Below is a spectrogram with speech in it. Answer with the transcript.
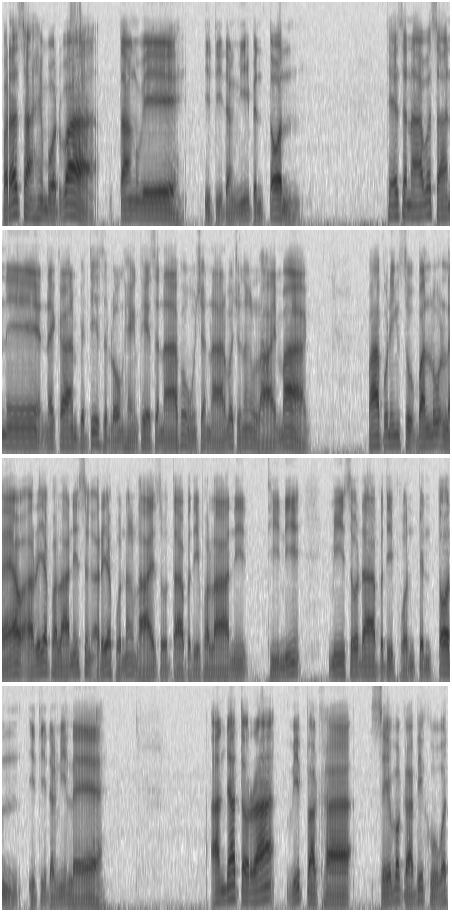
ปรัสะแห่งบทว่า ตังเว อิติดังนี้เป็นต้น เทศนาวสานเนในการเป็นที่สลงแห่งเทศนาพระหูชนานว่าชนทั้งหลายมากปาปุริงสุบรรลุแล้ว อริยพลานี้ซึ่งอริยผลทั้งหลาย โสตาปฏิพลานี้ทีนี้มีโสดาปฏิผลเป็นต้น อิติดังนี้แล อัญญตระวิปคา เสวกาภิกขุวัต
